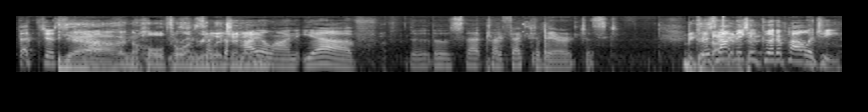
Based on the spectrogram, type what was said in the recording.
That's just Yeah, uh, and the whole throwing just like religion. the and- pylon. Yeah, of the, those that trifecta there just because does I not make say- a good apology.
